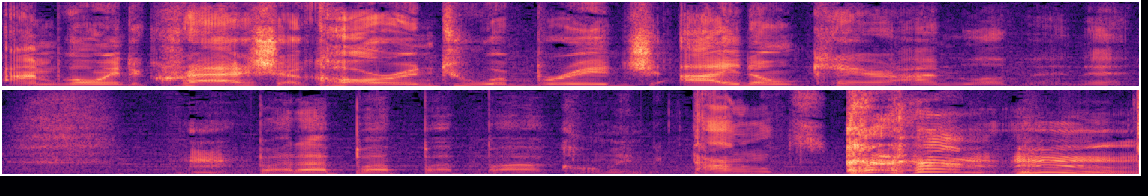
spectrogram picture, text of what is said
I'm going to crash a car into a bridge. I don't care. I'm loving it. Ba-da-ba-ba-ba, call me McDonald's. I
